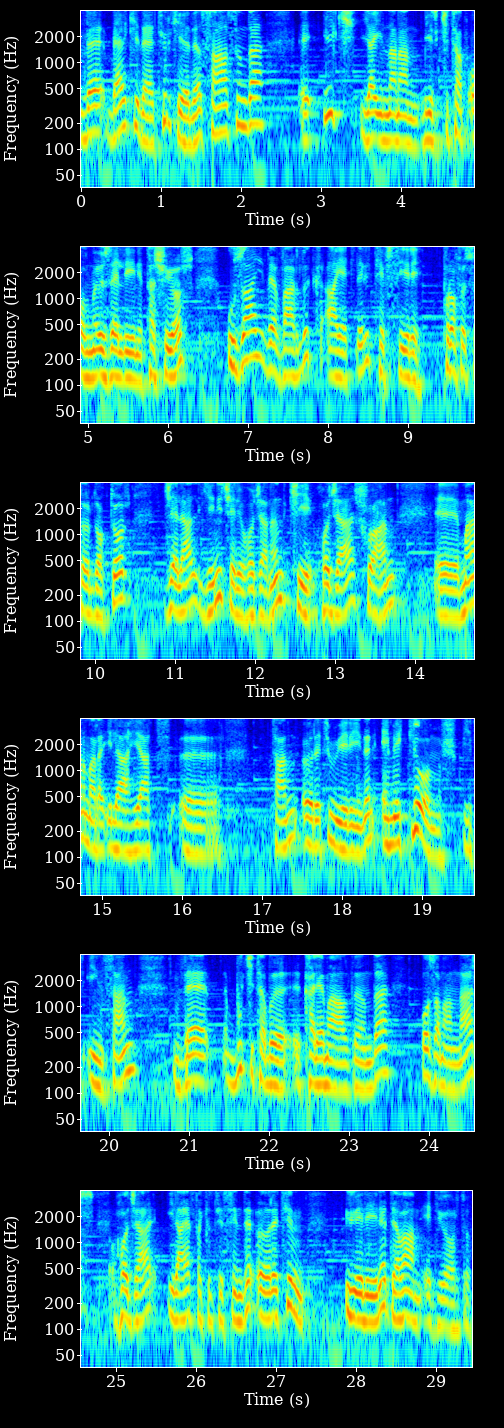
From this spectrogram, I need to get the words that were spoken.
ve belki de Türkiye'de sahasında e, ilk yayınlanan bir kitap olma özelliğini taşıyor. Uzay ve Varlık Ayetleri Tefsiri Profesör Doktor Celal Yeniçeli Hoca'nın ki hoca şu an e, Marmara İlahiyat tan öğretim üyeliğinden emekli olmuş bir insan ve bu kitabı kaleme aldığında o zamanlar hoca İlahiyat Fakültesinde öğretim üyeliğine devam ediyordu.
